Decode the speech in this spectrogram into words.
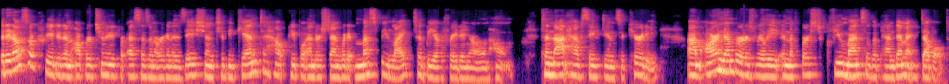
but it also created an opportunity for us as an organization to begin to help people understand what it must be like to be afraid in your own home, to not have safety and security. Um, our numbers really in the first few months of the pandemic doubled.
